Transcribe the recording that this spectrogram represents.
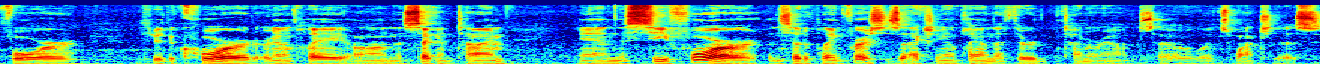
four through the chord, are going to play on the second time, and the C4, instead of playing first, is actually going to play on the third time around. So let's watch this.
